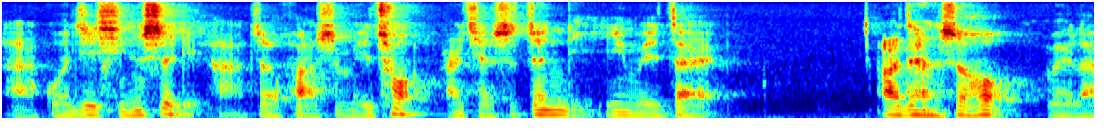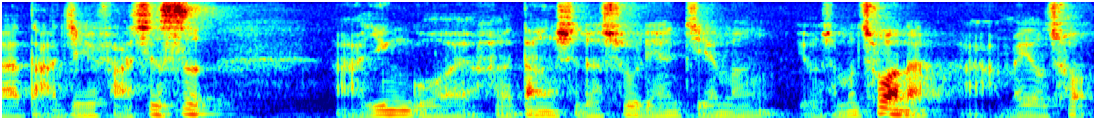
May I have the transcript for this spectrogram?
啊国际形势里啊，这话是没错，而且是真理，因为在二战时候为了打击法西斯。啊，英国和当时的苏联结盟有什么错呢？啊，没有错。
